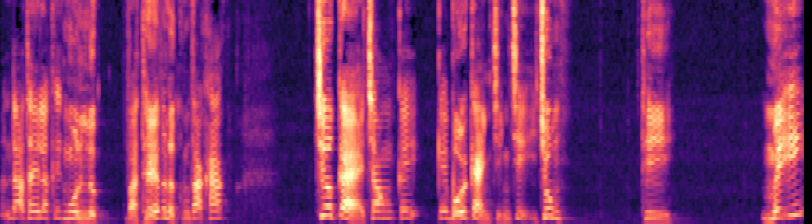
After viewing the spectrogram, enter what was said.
đã thấy là cái nguồn lực và thế và lực chúng ta khác. Chưa kể trong cái cái bối cảnh chính trị chung thì Mỹ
